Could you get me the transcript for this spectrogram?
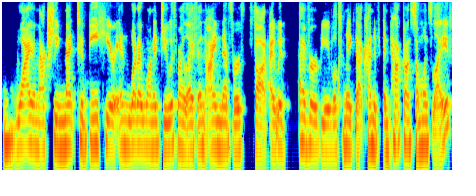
why I'm actually meant to be here and what I want to do with my life. And I never thought I would ever be able to make that kind of impact on someone's life.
